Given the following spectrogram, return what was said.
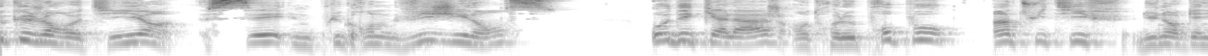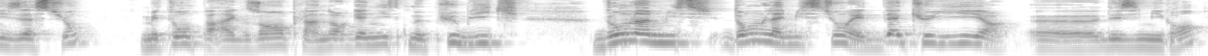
que j'en retire, c'est une plus grande vigilance au décalage entre le propos intuitif d'une organisation mettons par exemple un organisme public dont la, mission, est d'accueillir euh, des immigrants,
